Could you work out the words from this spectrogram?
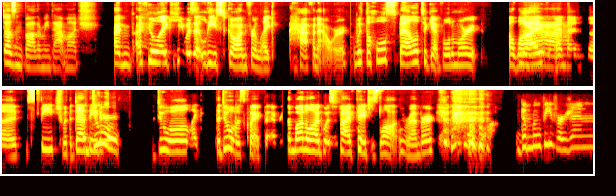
doesn't bother me that much. I'm I feel like he was at least gone for like half an hour with the whole spell to get Voldemort alive, Yeah. and then the speech with the Death The Eater, duel duel. Like the duel was quick, but every, the monologue was five pages long. Remember? The movie version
